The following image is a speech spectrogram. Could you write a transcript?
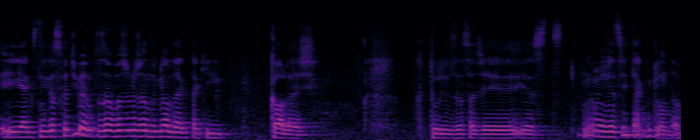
I jak z niego schodziłem, to zauważyłem, że on wygląda jak taki koleś, który w zasadzie jest, no mniej więcej tak wyglądał.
